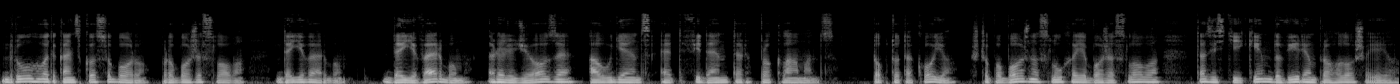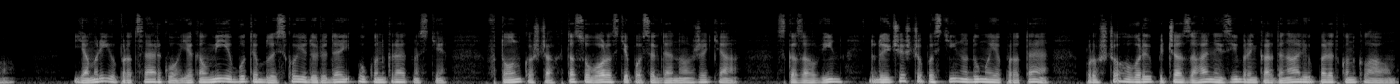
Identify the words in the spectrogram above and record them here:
Другого Ватиканського собору про Боже Слово, де є вербом, де є вербом religioze audiens et fidenter proclamans, тобто такою, що побожно слухає Боже Слово та зі стійким довір'ям проголошує його. Я мрію про церкву, яка вміє бути близькою до людей у конкретності, в тонкощах та суворості повсякденного життя, сказав він, додаючи, що постійно думає про те, про що говорив під час загальних зібрань кардиналів перед конклавом,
